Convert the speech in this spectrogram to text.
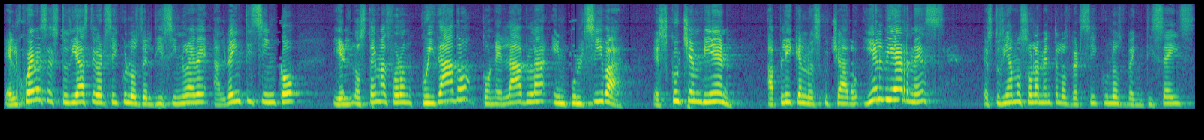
El jueves estudiaste versículos del 19 al 25 y los temas fueron cuidado con el habla impulsiva. Escuchen bien, apliquen lo escuchado. Y el viernes estudiamos solamente los versículos 26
